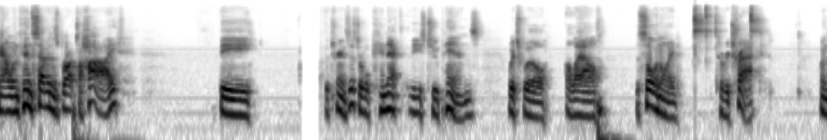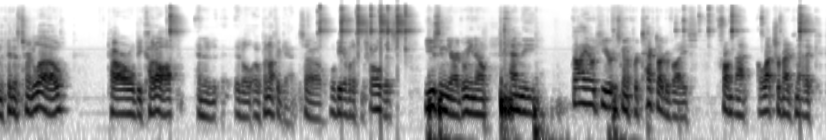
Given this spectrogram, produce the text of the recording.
Now, when pin 7 is brought to high, the, the transistor will connect these two pins, which will allow the solenoid to retract. When the pin is turned low, power will be cut off and it, it'll open up again. So we'll be able to control this using the Arduino. And the diode here is going to protect our device from that electromagnetic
